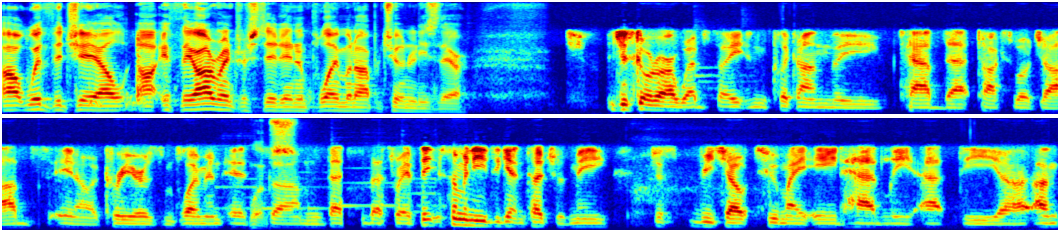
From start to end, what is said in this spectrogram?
uh, with the jail uh, if they are interested in employment opportunities there? just go to our website and click on the tab that talks about jobs, you know, careers, employment. It's um, that's the best way. If they, someone needs to get in touch with me, just reach out to my aide Hadley at the. Uh, on,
